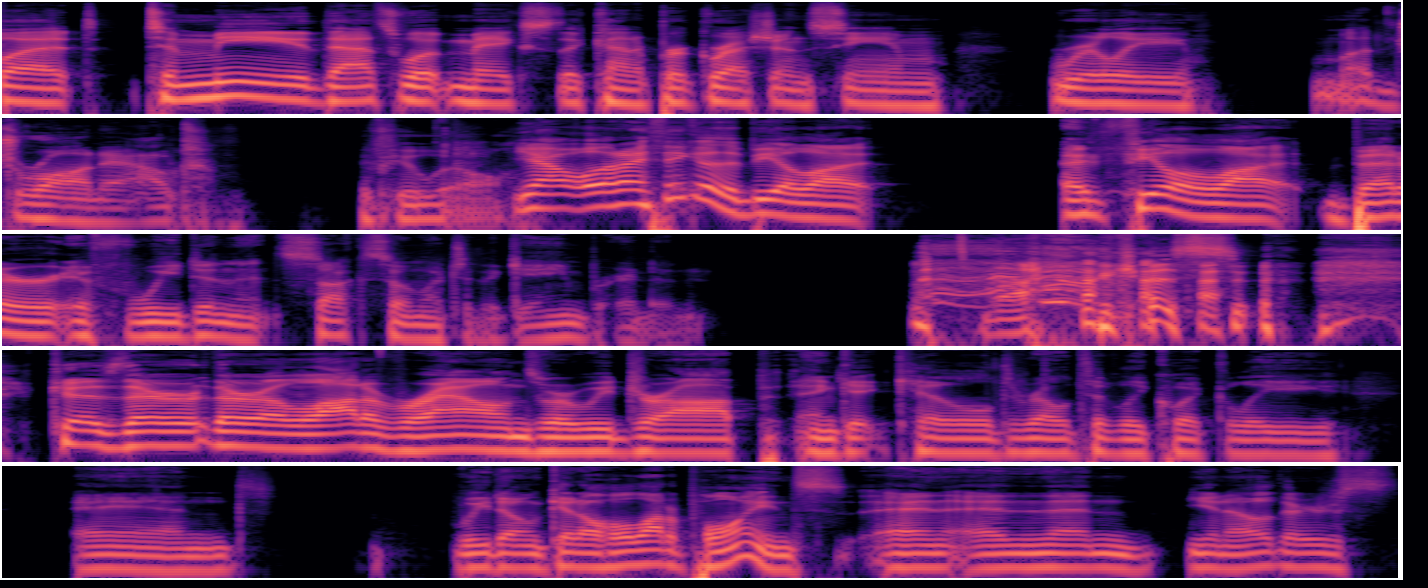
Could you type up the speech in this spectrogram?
but to me that's what makes the kind of progression seem really uh, drawn out if you will Yeah, well, and I think it would be a lot. I'd feel a lot better if we didn't suck so much of the game, Brandon. Because because there there are a lot of rounds where we drop and get killed relatively quickly, and we don't get a whole lot of points, and and then you know there's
